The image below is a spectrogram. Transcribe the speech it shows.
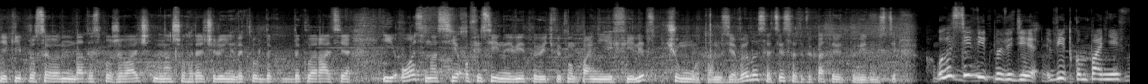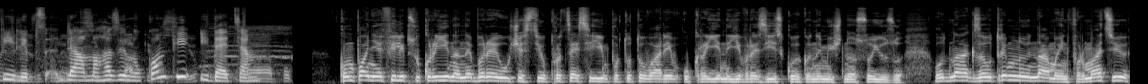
який просили надати споживач на нашу гарячу лінію декл- декларація. І ось у нас є офіційна відповідь від компанії Philips, чому там з'явилися ці сертифікати відповідності. У листі відповіді від компанії Philips для магазину Comfy йдеться. Компанія Philips Україна не бере участі у процесі імпорту товарів України Євразійського економічного союзу. Однак, за отриманою нами інформацією,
